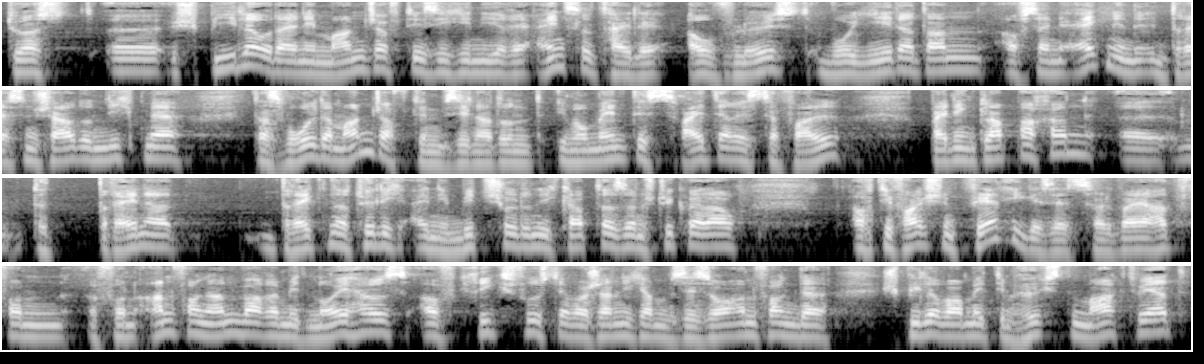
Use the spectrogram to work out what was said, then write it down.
Du hast äh, Spieler oder eine Mannschaft, die sich in ihre Einzelteile auflöst, wo jeder dann auf seine eigenen Interessen schaut und nicht mehr das Wohl der Mannschaft im Sinn hat. Und im Moment ist zweiteres der Fall. Bei den Gladbachern, äh, der Trainer trägt natürlich eine Mitschuld und ich glaube, dass er ein Stück weit auch auf die falschen Pferde gesetzt hat, weil er hat von, von Anfang an war er mit Neuhaus auf Kriegsfuß, der wahrscheinlich am Saisonanfang der Spieler war mit dem höchsten Marktwert.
